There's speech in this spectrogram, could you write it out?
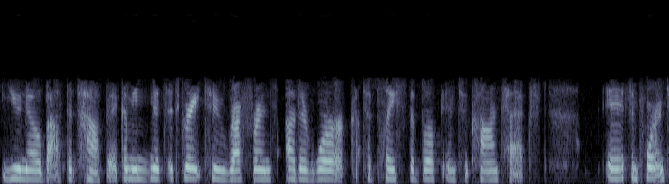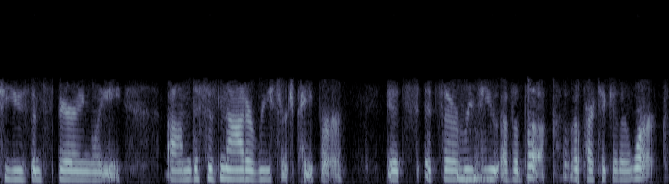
you know about the topic. I mean, it's, it's great to reference other work to place the book into context. It's important to use them sparingly. Um, this is not a research paper. It's it's a mm-hmm. review of a book, of a particular work.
